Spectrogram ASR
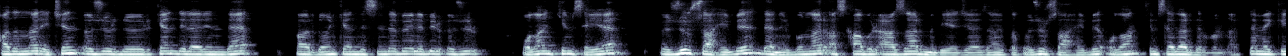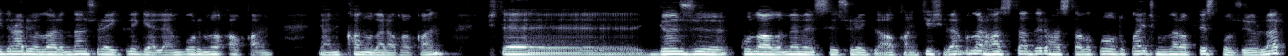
kadınlar için özürdür. Kendilerinde pardon kendisinde böyle bir özür olan kimseye özür sahibi denir. Bunlar ashabul azar mı diyeceğiz artık özür sahibi olan kimselerdir bunlar. Demek ki idrar yollarından sürekli gelen, burnu akan, yani kan olarak akan, işte gözü, kulağı, memesi sürekli akan kişiler bunlar hastadır. Hastalıklı oldukları için bunlar abdest bozuyorlar.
